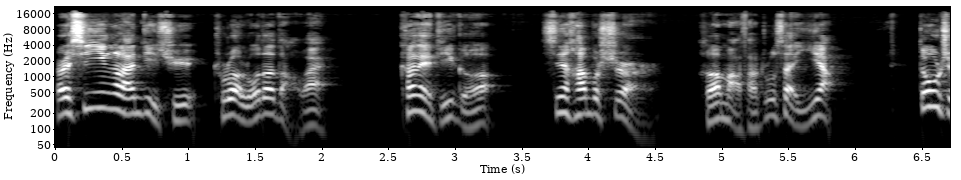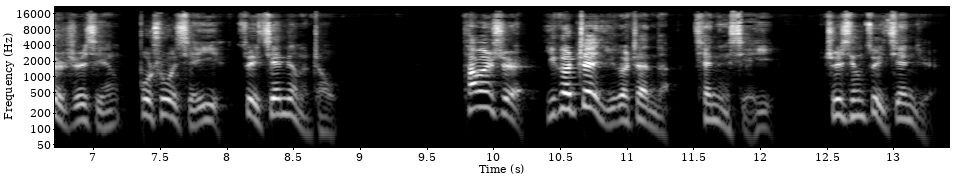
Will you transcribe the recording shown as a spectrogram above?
而新英格兰地区除了罗德岛外，康涅狄格、新罕布什尔和马萨诸塞一样。都是执行不输入协议最坚定的州，他们是一个镇一个镇的签订协议，执行最坚决。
